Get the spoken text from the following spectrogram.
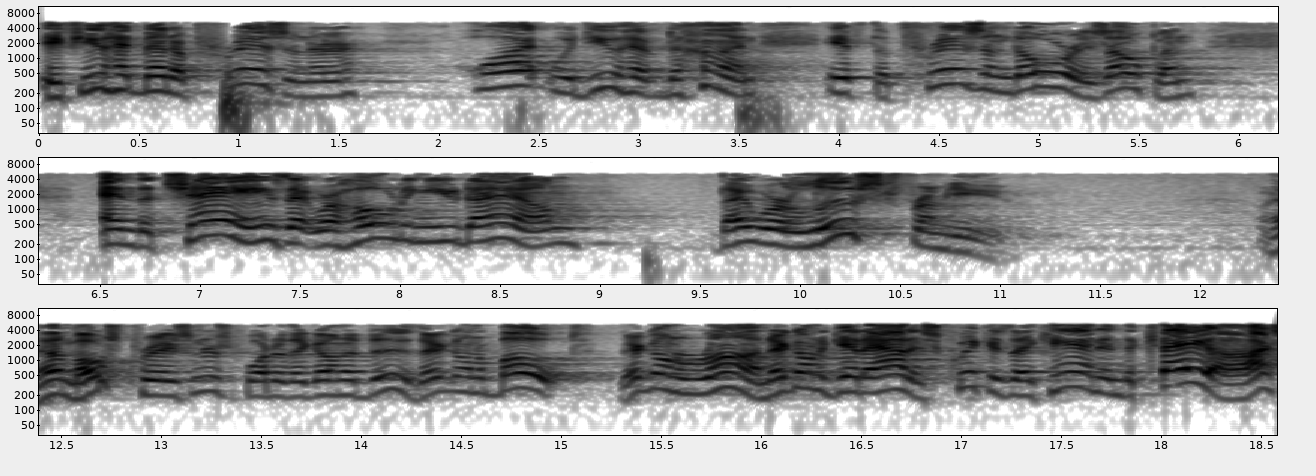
if you had been a prisoner, what would you have done if the prison door is open and the chains that were holding you down, they were loosed from you? Well, most prisoners, what are they going to do? They're going to bolt. They're going to run. They're going to get out as quick as they can. In the chaos,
